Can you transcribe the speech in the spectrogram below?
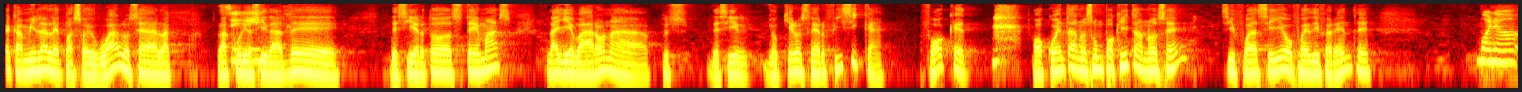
a Camila le pasó igual, o sea, la, curiosidad de, de, ciertos temas la llevaron a pues, decir, yo quiero ser física, fuck it. O cuéntanos un poquito, no sé si fue así o fue diferente. Bueno,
